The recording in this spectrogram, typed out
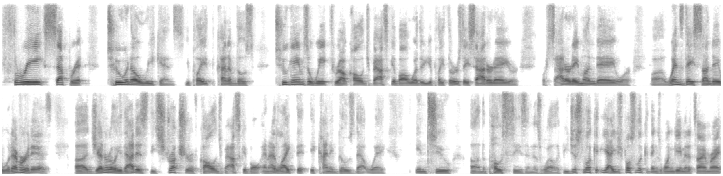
three separate two and oh weekends. You play kind of those two games a week throughout college basketball, whether you play Thursday, Saturday, or or Saturday, Monday, or uh, Wednesday, Sunday, whatever it is. Uh, generally, that is the structure of college basketball, and I like that it kind of goes that way into uh, the postseason as well. If you just look at, yeah, you're supposed to look at things one game at a time, right?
